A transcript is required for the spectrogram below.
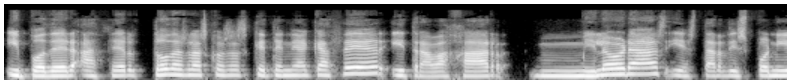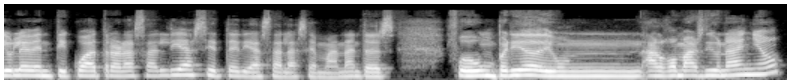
y poder hacer todas las cosas que tenía que hacer y trabajar mil horas y estar disponible 24 horas al día, siete días a la semana. Entonces fue un periodo de un, algo más de un año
